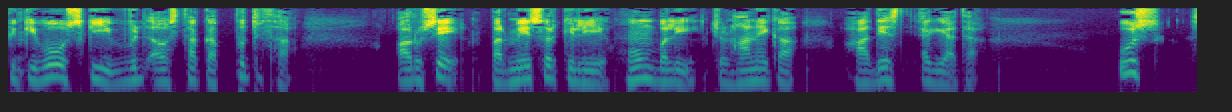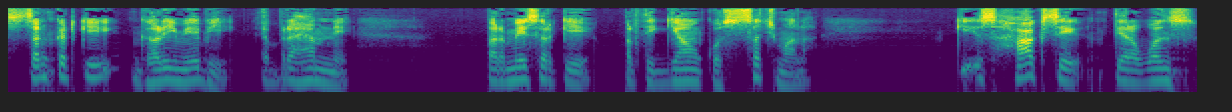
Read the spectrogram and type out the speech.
क्योंकि वो उसकी वृद्ध अवस्था का पुत्र था, और उसे परमेश्वर के लिए होम बलि चढ़ाने का आदेश दिया गया था। उस संकट की घड़ी में भी इब्राहिम ने परमेश्वर के प्रतिज्ञाओं को सच माना कि इस हाक से तेरा वंश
